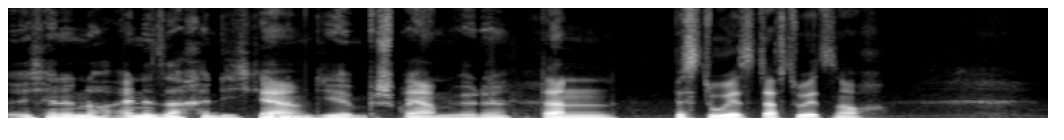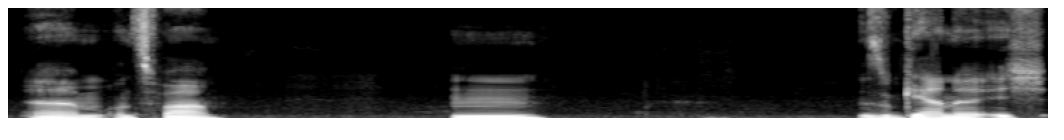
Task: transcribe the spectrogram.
ich hätte noch eine Sache, die ich gerne Ja. mit dir besprechen würde. dann bist du jetzt, darfst du jetzt noch. Ähm, und zwar, mh, so gerne ich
